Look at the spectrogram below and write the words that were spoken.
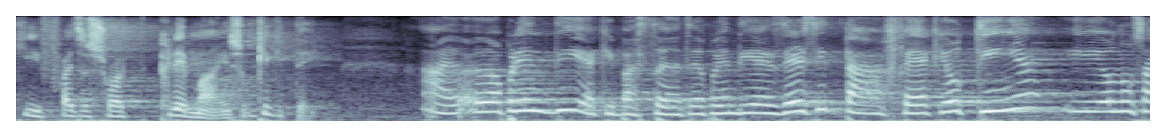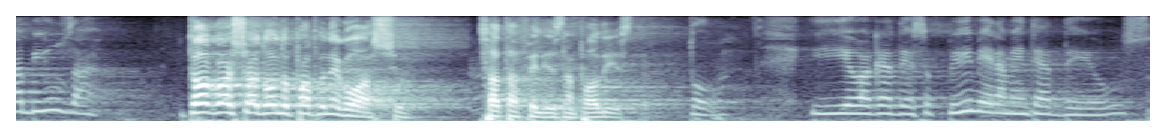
que faz a senhora crer mais? O que, que tem? Ah, eu aprendi aqui bastante. Eu aprendi a exercitar a fé que eu tinha e eu não sabia usar. Então agora senhora é dona do próprio negócio. Senhora está feliz na Paulista? Estou. E eu agradeço primeiramente a Deus,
